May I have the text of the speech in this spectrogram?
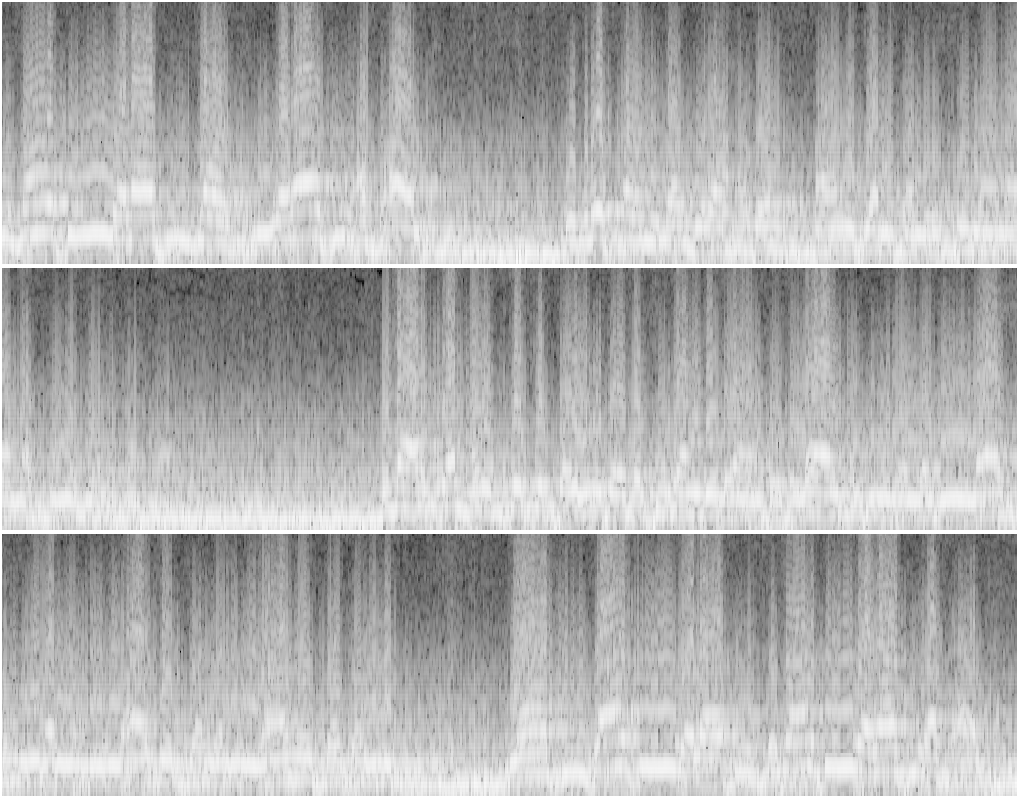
صفاته ولا في ذاته ولا في أفعاله إدرس عن بند واحد عن جمع درس معنا مفهوم جمع إذا أجل حسيت التوحيد بشجان جلوان لا مدير الذي لا شبيه الذي لا جد الذي لا ند الذي لا في ذاته ولا في صفاته ولا في أفعاله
